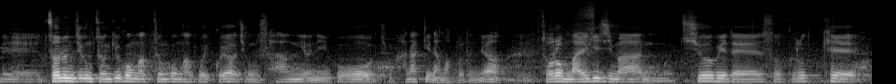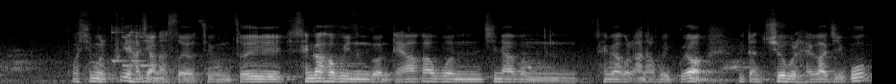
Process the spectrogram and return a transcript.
네, 저는 지금 전기공학 전공하고 있고요. 지금 4학년이고 지금 한 학기 남았거든요. 졸업 말기지만 뭐 취업에 대해서 그렇게 고심을 크게 하지 않았어요. 지금 저희 생각하고 있는 건 대학학원 진학은 생각을 안 하고 있고요. 일단 취업을 해가지고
